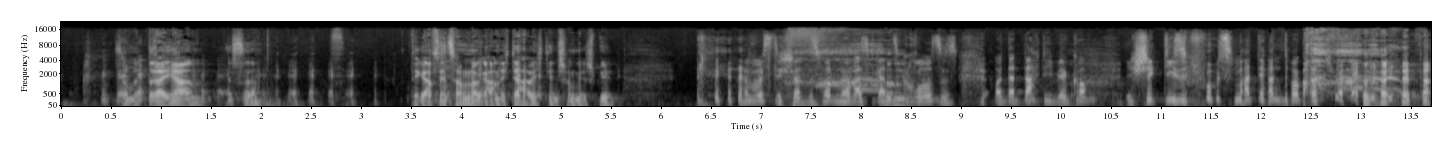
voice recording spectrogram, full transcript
so mit drei Jahren, weißt du? Da gab es den Song noch gar nicht, da habe ich den schon gespielt. Da wusste ich schon, das wird mal was ganz Großes. Und dann dachte ich mir, komm, ich schicke diese Fußmatte an Dr. Dre.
